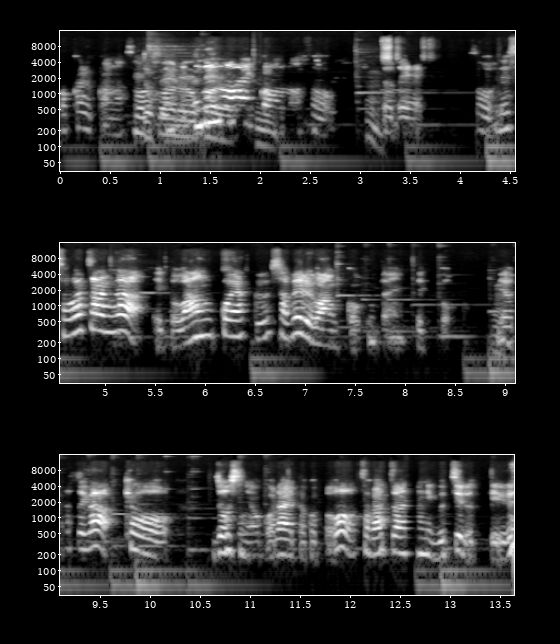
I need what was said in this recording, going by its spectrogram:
わかるかな？そう。わかるわかる。胸のアイコンのそう。うん。人で、そう。でソガちゃんがえっとワンコ役？喋るワンコみたいな。ペット。で私が今日上司に怒られたことをソガちゃんに愚痴るっていう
